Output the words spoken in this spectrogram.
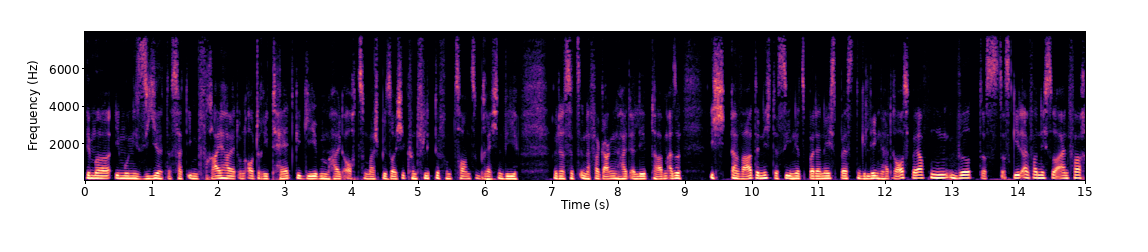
immer immunisiert, das hat ihm Freiheit und Autorität gegeben, halt auch zum Beispiel solche Konflikte vom Zaun zu brechen, wie wir das jetzt in der Vergangenheit erlebt haben. Also ich erwarte nicht, dass sie ihn jetzt bei der nächstbesten Gelegenheit rauswerfen wird, das, das geht einfach nicht so einfach.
